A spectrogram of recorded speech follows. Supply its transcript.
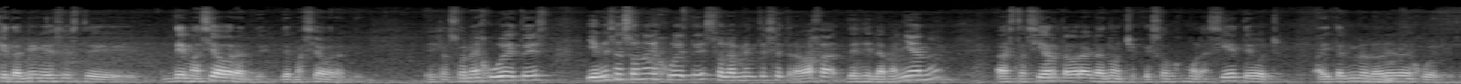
que también es este demasiado grande, demasiado grande. Es la zona de juguetes, y en esa zona de juguetes solamente se trabaja desde la mañana hasta cierta hora de la noche, que son como las 7, 8. Ahí termina el horario de juguetes.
